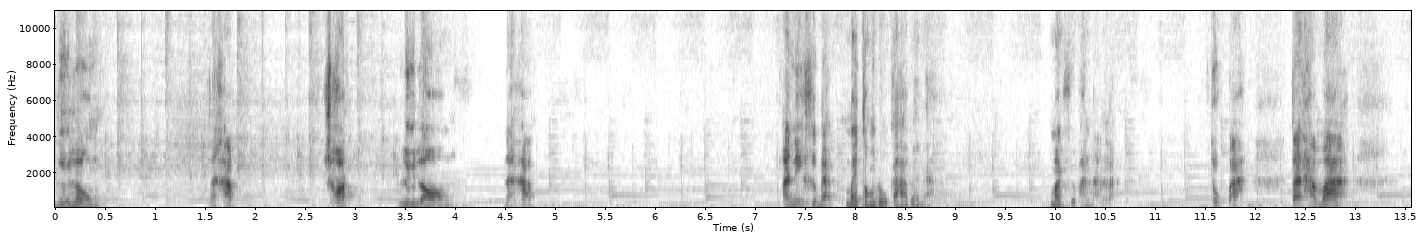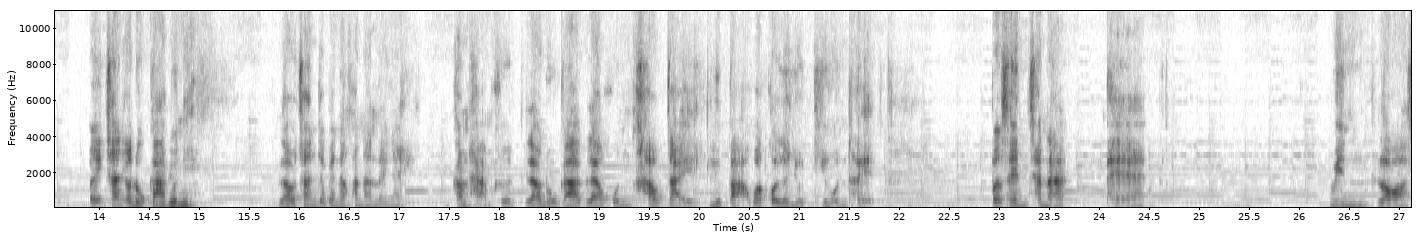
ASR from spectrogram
หรือลงนะครับช็อตหรือลองนะครับ อันนี้คือแบบไม่ต้องดูกราฟเลยนะ มันคือพนันละถูกปะแต่ถามว่าเอ้ยฉันก็ดูกราฟอยู่นี่ แล้วฉันจะเป็นนักพนันได้ไงคำถามคือแล้วดูกราฟแล้วคุณเข้าใจหรือเปล่าว่ากลยุทธ์ที่คุณเทรดเปอร์เซ็นต์ชนะแพ้วินลอส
